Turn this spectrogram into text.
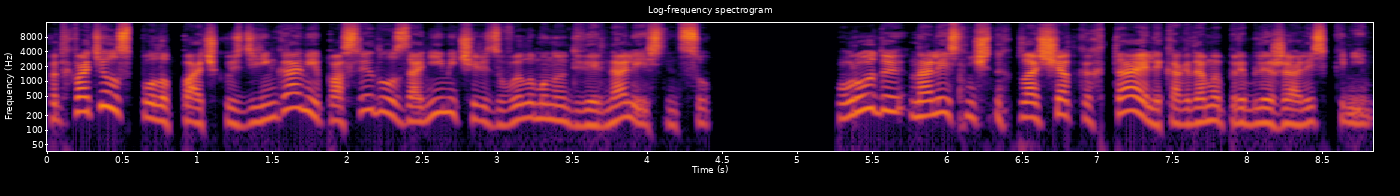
Подхватил с пола пачку с деньгами и последовал за ними через выломанную дверь на лестницу. Уроды на лестничных площадках таяли, когда мы приближались к ним.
